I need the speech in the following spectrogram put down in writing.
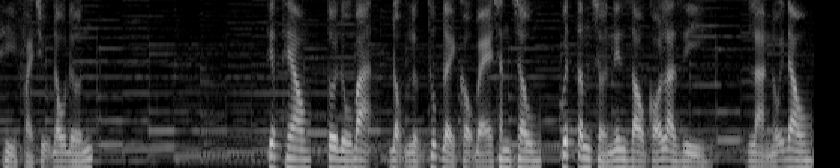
thì phải chịu đau đớn. Tiếp theo, tôi đố bạn, động lực thúc đẩy cậu bé chăn trâu, quyết tâm trở nên giàu có là gì? Là nỗi đau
